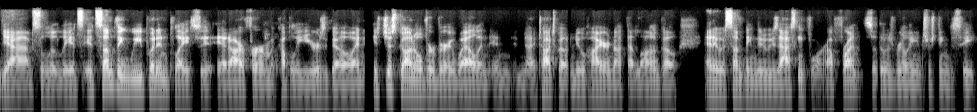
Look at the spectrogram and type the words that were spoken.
yeah, absolutely. It's it's something we put in place at our firm a couple of years ago, and it's just gone over very well. And, and, and I talked about a new hire not that long ago, and it was something that he was asking for up front. So it was really interesting to see.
